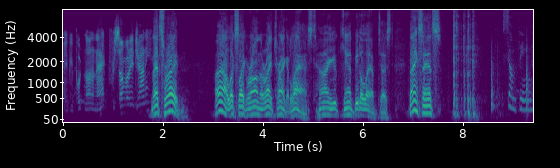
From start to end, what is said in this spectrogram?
maybe putting on an act for somebody, Johnny? That's right. Well, looks like we're on the right track at last. Ah, you can't beat a lab test. Thanks, Ants. Something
